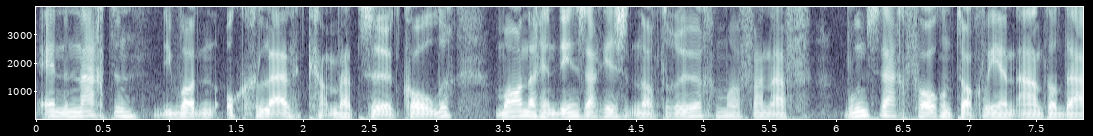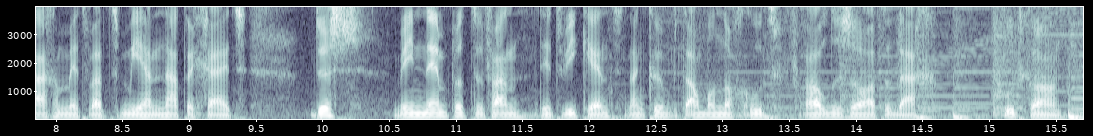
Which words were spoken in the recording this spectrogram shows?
En de nachten die worden ook geleidelijk wat uh, kolder. Maandag en dinsdag is het nog droog, maar vanaf woensdag volgen toch weer een aantal dagen met wat meer nattigheid. Dus we nemen het van dit weekend, dan komt het allemaal nog goed, vooral de zaterdag. Goed gaan.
